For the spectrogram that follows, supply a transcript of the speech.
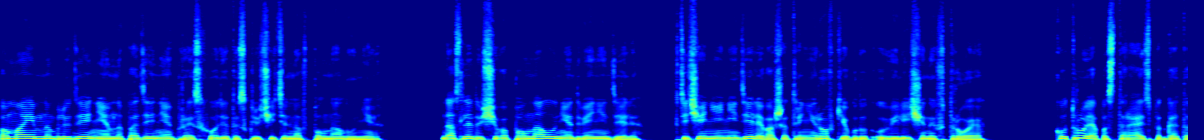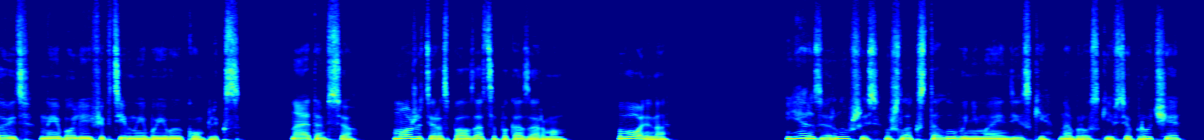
По моим наблюдениям, нападение происходит исключительно в полнолуние. До следующего полнолуния две недели. В течение недели ваши тренировки будут увеличены втрое. К утру я постараюсь подготовить наиболее эффективный боевой комплекс. На этом все. Можете расползаться по казармам. Вольно. Я, развернувшись, ушла к столу, вынимая диски, наброски и все прочее,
